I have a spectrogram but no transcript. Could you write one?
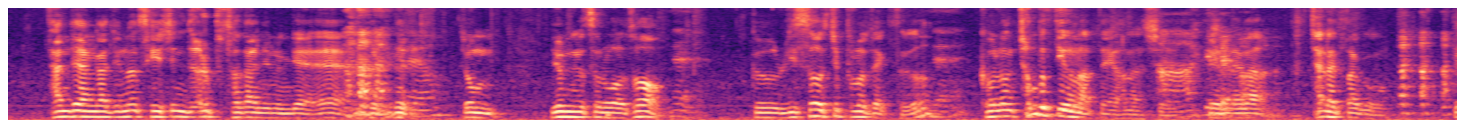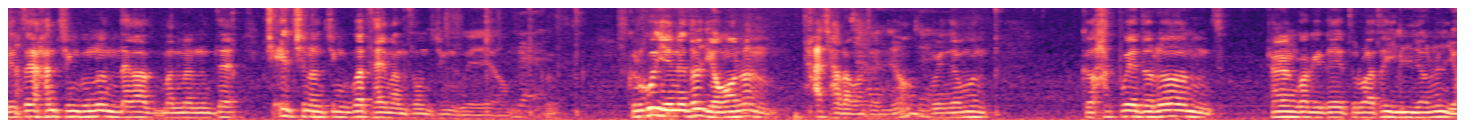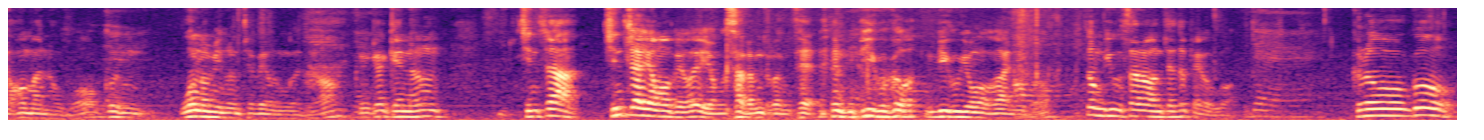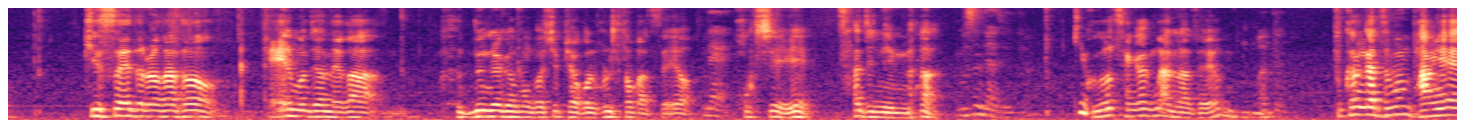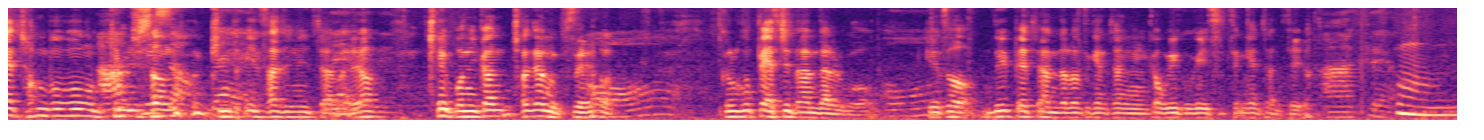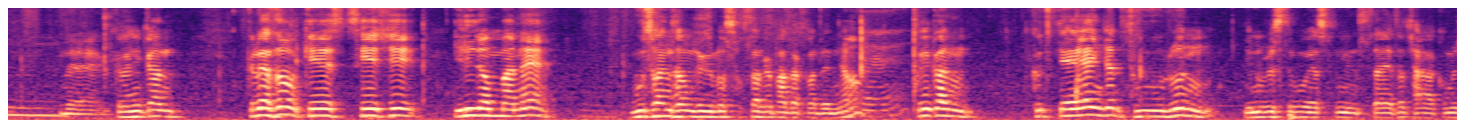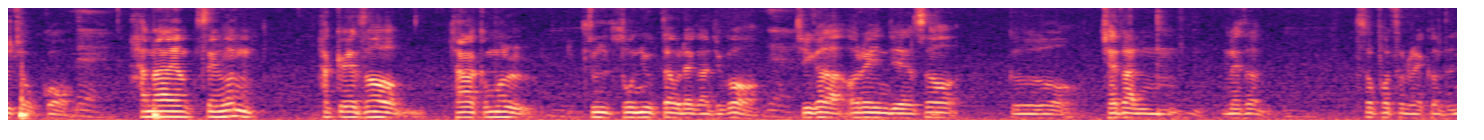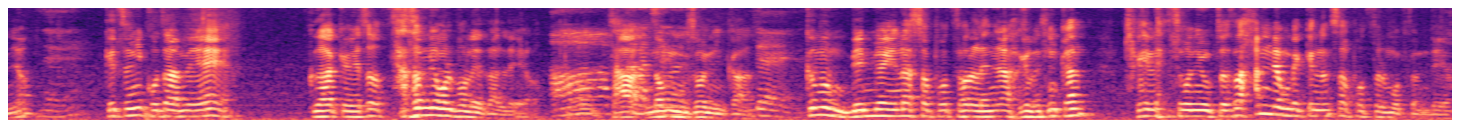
단지 한 가지는 셋이 늘 붙어 다니는 게 그래요. 좀 염려스러워서 네. 그 리서치 프로젝트 네. 그거는 전부 띄워놨대요 하나씩. 아, 그래서? 내가 잘했다고. 그래서 한 친구는 내가 만났는데 제일 친한 친구가 대만서 온 친구예요. 네. 그, 그리고 얘네들 영어는 다 잘하거든요. 네. 왜냐면 그 학부 애들은 평양과기대에 들어와서 1년을 영어만 하고 그건 원어민한테 배우는 거죠. 아, 네. 그러니까 걔는 진짜 진짜 영어 배워요 영국 사람들한테 미국어 미국 영어가 아니고 어. 또 미국 사람한테도 배우고 네. 그러고 기숙사에 들어가서 제일 먼저 내가 눈여겨본 것이 벽을 훑어봤어요. 네. 혹시 사진이 있나? 무슨 사진이요? 그거 생각 안 나세요? 어떤? 북한 같으면 방에 전부 아, 김일성, 김일성. 김정일 네. 사진이 있잖아요. 네, 네, 걔 보니까 전혀 없어요. 어. 그리고 배지도 안 달고. 어. 그래서 너희 배지 안 달아도 괜찮으니까 외국에 있을 땐 괜찮대요. 아 그래요. 음. 네, 그러니까 그래서 걔 셋이 1년 만에 우수한 성적으로 석사를 받았거든요. 네. 그러니까 그때 이제 둘은 University Westminster에서 장학금을 줬고 네. 하나 학생은 학교에서 장학금을 줄 돈이 없다고 그래가지고 네. 지가 arrange해서 그 재단에서 support를 했거든요. 네. 그랬더니 그 다음에 그 학교에서 다섯 명을 보내달래요. 아, 어, 다 너무. 우수하니까. 네. 그러면 몇 명이나 support를 했냐 그러니까 자기네 돈이 없어서 한 명밖에는 support를 못 한대요.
